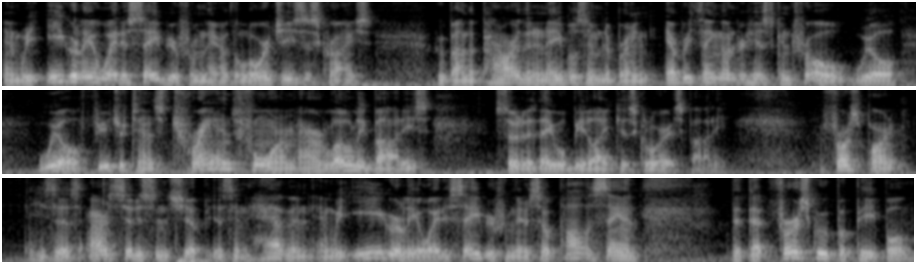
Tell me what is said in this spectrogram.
and we eagerly await a Savior from there, the Lord Jesus Christ, who by the power that enables him to bring everything under his control will, will future tense, transform our lowly bodies so that they will be like his glorious body. First part, he says, Our citizenship is in heaven, and we eagerly await a Savior from there. So Paul is saying that that first group of people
